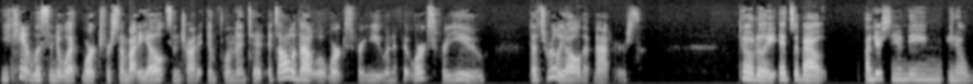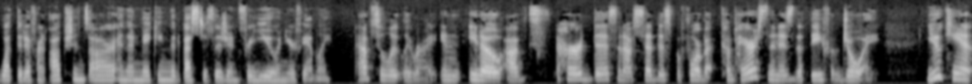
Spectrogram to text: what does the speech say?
you can't listen to what worked for somebody else and try to implement it. It's all about what works for you. And if it works for you, that's really all that matters. Totally. It's about understanding, you know, what the different options are and then making the best decision for you and your family. Absolutely right. And, you know, I've heard this and I've said this before, but comparison is the thief of joy. You can't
